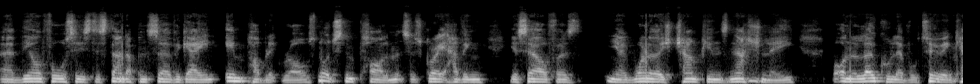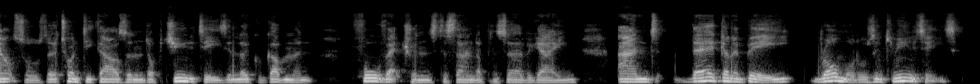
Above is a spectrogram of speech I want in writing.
uh, the armed forces to stand up and serve again in public roles, not just in parliament. So it's great having yourself as you know one of those champions nationally, but on a local level too in councils. There are twenty thousand opportunities in local government for veterans to stand up and serve again, and they're going to be role models in communities.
